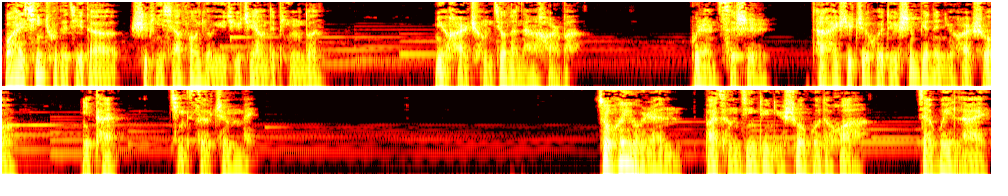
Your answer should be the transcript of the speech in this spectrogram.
我还清楚的记得视频下方有一句这样的评论：“女孩成就了男孩吧。”不然，此时他还是只会对身边的女孩说：“你看，景色真美。”总会有人把曾经对你说过的话，在未来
